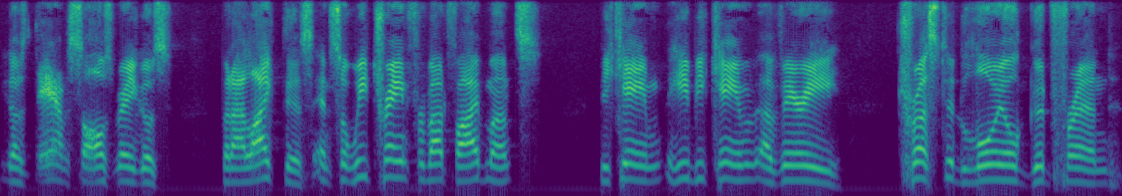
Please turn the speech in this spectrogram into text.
He goes, damn, Salisbury. He goes, but I like this. And so we trained for about five months. Became he became a very trusted, loyal, good friend,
